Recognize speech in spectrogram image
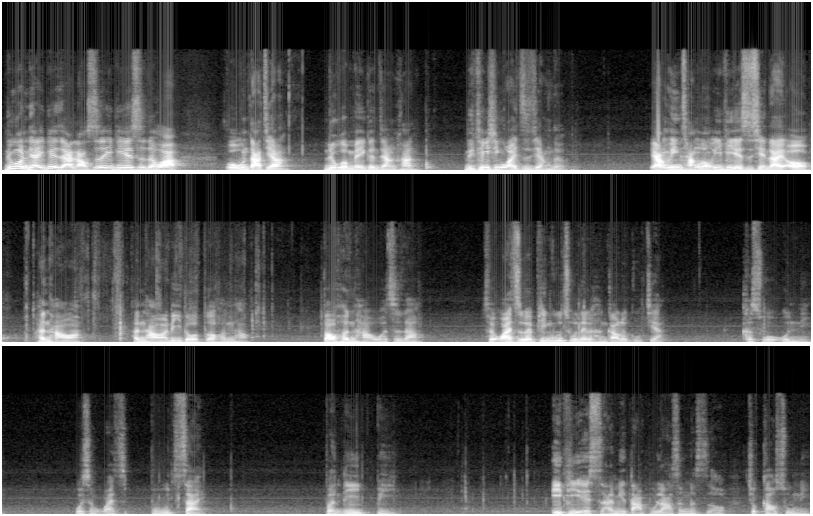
如果你要 EPS 啊，老师 EPS 的话，我问大家，如果每一个人这样看，你听信外资讲的，阳明长荣 EPS 现在哦很好啊，很好啊，利多都很好，都很好，我知道，所以外资会评估出那个很高的股价。可是我问你，为什么外资不在本利比？EPS 还没有大幅拉升的时候，就告诉你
